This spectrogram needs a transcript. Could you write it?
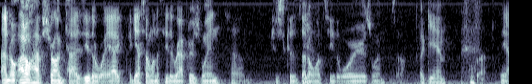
I don't. I don't have strong ties either way. I, I guess I want to see the Raptors win, um, just because I don't want to see the Warriors win. So, Again. but, yeah.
